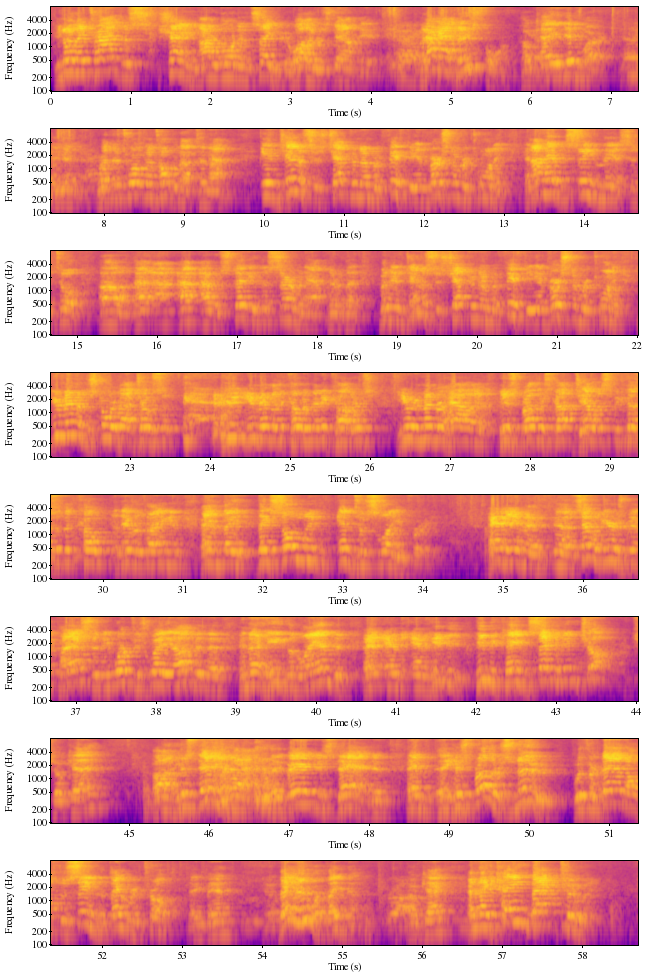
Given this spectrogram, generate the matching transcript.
You know, they tried to shame our Lord and Savior while he was down here. But I got news for him, okay? It didn't work. Didn't. Well, that's what we're going to talk about tonight. In Genesis chapter number 50 and verse number 20, and I hadn't seen this until uh, I, I, I was studying this sermon out and everything. But in Genesis chapter number 50 and verse number 20, you remember the story about Joseph? you, you remember the coat of many colors? You remember how uh, his brothers got jealous because of the coat and everything, and, and they, they sold him into slavery. And in, uh, uh, several years went past, and he worked his way up in, the, in that heathen land, and, and, and, and he, be, he became second in charge, okay? Uh, his daddy died. They buried his dad, and, and his brothers knew with their dad off the scene that they were in trouble. Amen? They knew what they'd done. Right. Okay? And they came back to it.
